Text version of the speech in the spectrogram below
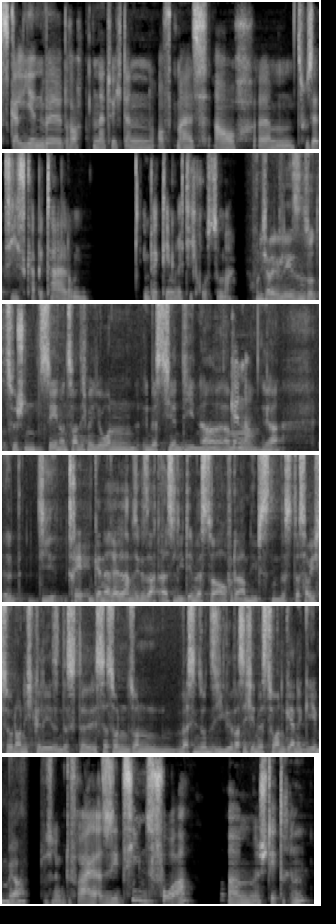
skalieren will, braucht man natürlich dann oftmals auch ähm, zusätzliches Kapital, um Impact-Themen richtig groß zu machen. Und ich hatte gelesen, so zwischen 10 und 20 Millionen investieren die, ne? Ähm, genau. Ja. Äh, die treten generell, haben Sie gesagt, als Lead-Investor auf oder am liebsten. Das, das habe ich so noch nicht gelesen. Das, da ist das so ein, so, ein, was, so ein Siegel, was sich Investoren gerne geben, ja? Das ist eine gute Frage. Also Sie ziehen es vor, ähm, steht drin.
